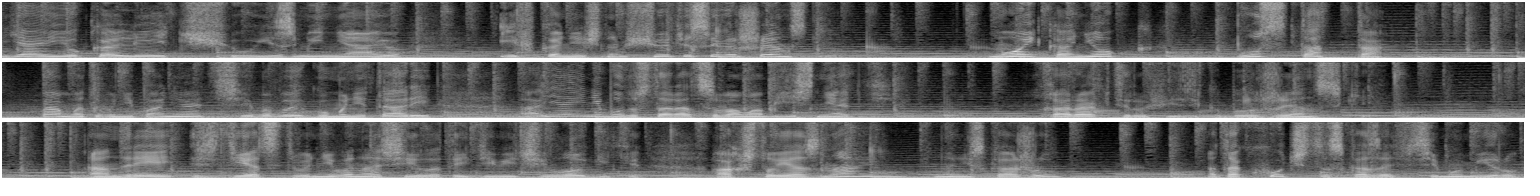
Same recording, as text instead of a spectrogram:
Я ее калечу, изменяю и в конечном счете совершенствую. Мой конек — пустота». Вам этого не понять, ибо вы гуманитарий, а я и не буду стараться вам объяснять. Характер у физика был женский. Андрей с детства не выносил этой девичьей логики. «Ах, что я знаю, но не скажу». А так хочется сказать всему миру.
